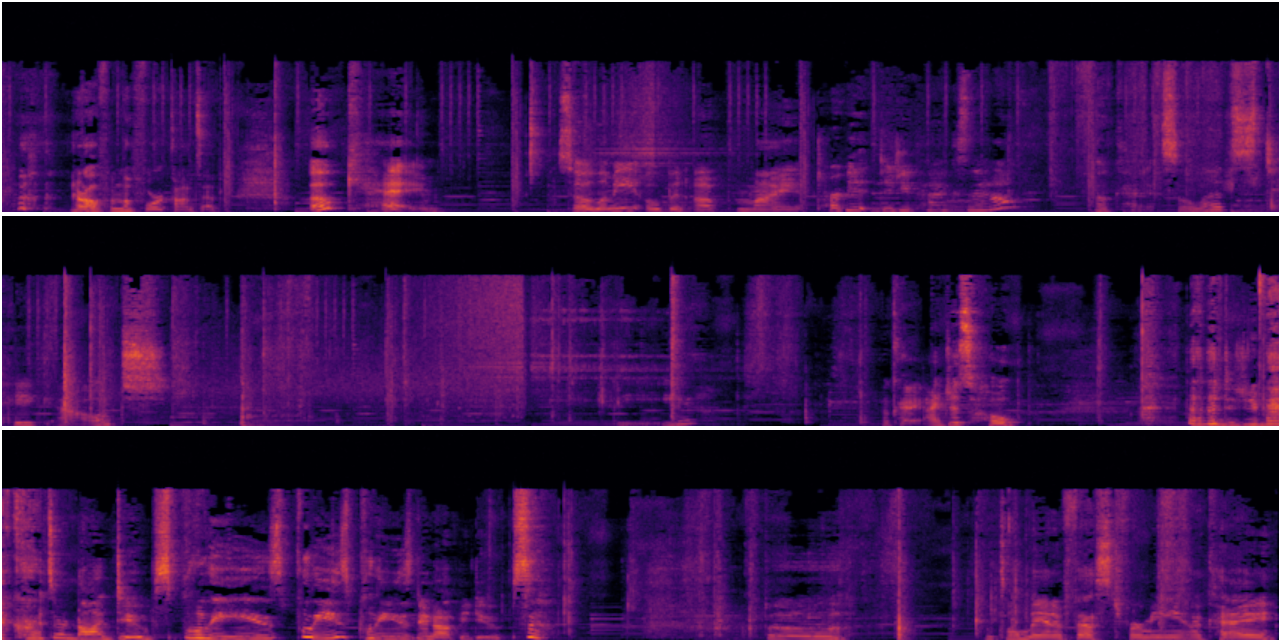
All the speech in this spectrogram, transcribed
They're all from the four concept. Okay. So let me open up my Target Digipacks now. Okay, so let's take out the... Okay, I just hope that the Digipack cards are not dupes. Please, please, please do not be dupes. uh, let's all manifest for me, okay?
